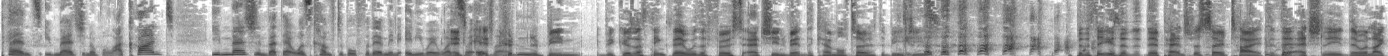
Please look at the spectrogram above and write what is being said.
pants imaginable? I can't imagine that that was comfortable for them in any way It, whatsoever. it couldn't have been because I think they were the first to actually invent the camel toe, the Bee Gees. but the thing is that their pants were so tight that they actually they were like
